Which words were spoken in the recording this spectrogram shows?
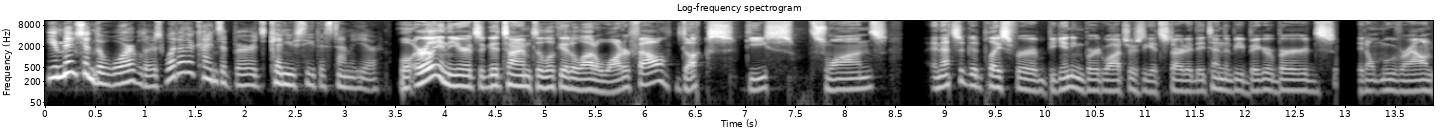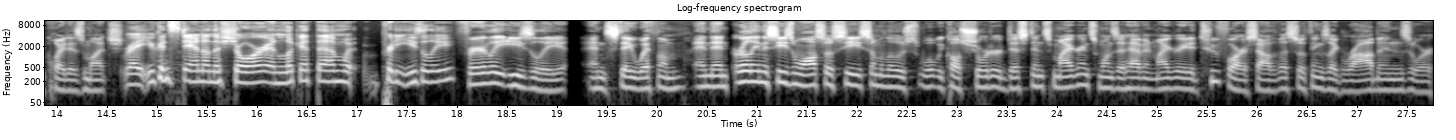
You mentioned the warblers. What other kinds of birds can you see this time of year? Well, early in the year, it's a good time to look at a lot of waterfowl, ducks, geese, swans. And that's a good place for beginning bird watchers to get started. They tend to be bigger birds. They don't move around quite as much. Right. You can stand on the shore and look at them pretty easily. Fairly easily and stay with them. And then early in the season, we'll also see some of those what we call shorter distance migrants, ones that haven't migrated too far south of us. So things like robins or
